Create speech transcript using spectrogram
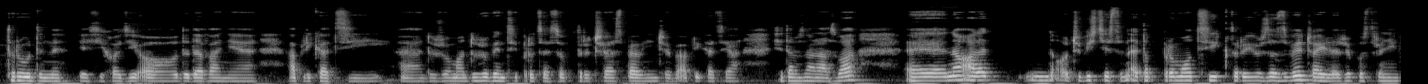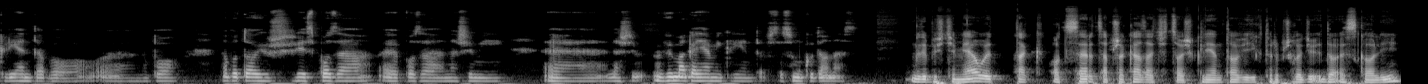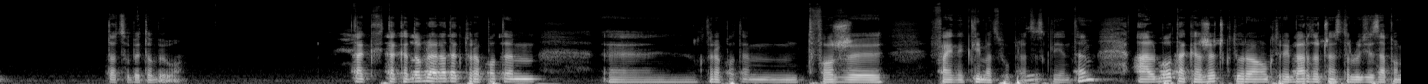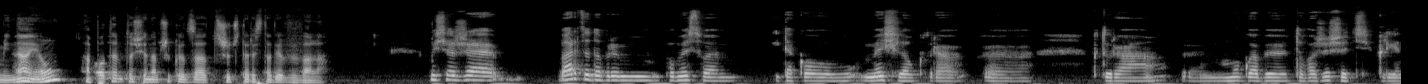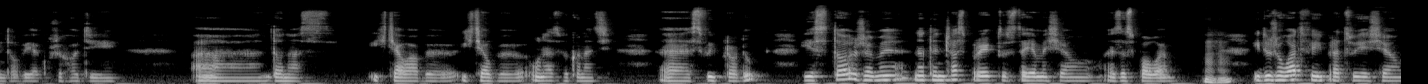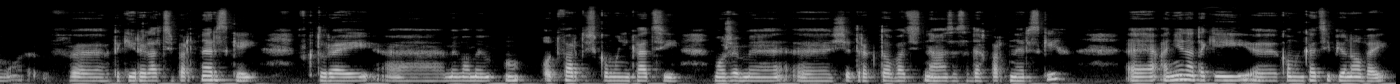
trudny, jeśli chodzi o dodawanie aplikacji. E, dużo, ma dużo więcej procesów, które trzeba spełnić, żeby aplikacja się tam znalazła. E, no ale no, oczywiście jest ten etap promocji, który już zazwyczaj leży po stronie klienta, bo, e, no bo, no bo to już jest poza, poza naszymi, naszymi wymaganiami klienta w stosunku do nas. Gdybyście miały tak od serca przekazać coś klientowi, który przychodzi do Escoli, to co by to było? Tak, taka dobra rada, która potem, która potem tworzy fajny klimat współpracy z klientem, albo taka rzecz, którą, której bardzo często ludzie zapominają, a potem to się na przykład za 3-4 stadia wywala. Myślę, że bardzo dobrym pomysłem i taką myślą, która, e, która e, mogłaby towarzyszyć klientowi, jak przychodzi e, do nas i chciałaby, i chciałby u nas wykonać swój produkt, jest to, że my na ten czas projektu stajemy się zespołem. Mhm. I dużo łatwiej pracuje się w takiej relacji partnerskiej, w której e, my mamy otwartość komunikacji, możemy e, się traktować na zasadach partnerskich, a nie na takiej komunikacji pionowej.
